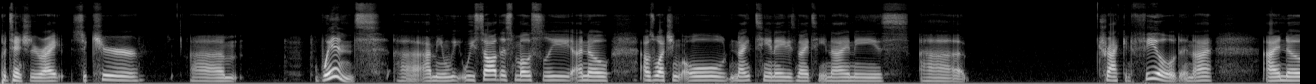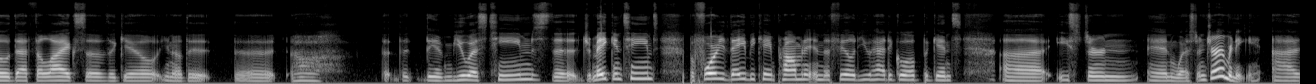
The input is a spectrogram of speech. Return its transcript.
potentially, right, secure. Um, wins. Uh, I mean, we, we saw this mostly. I know I was watching old 1980s, 1990s uh, track and field, and I I know that the likes of the Gill, you know, the the oh. The, the, U.S. teams, the Jamaican teams, before they became prominent in the field, you had to go up against uh, Eastern and Western Germany. Uh,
